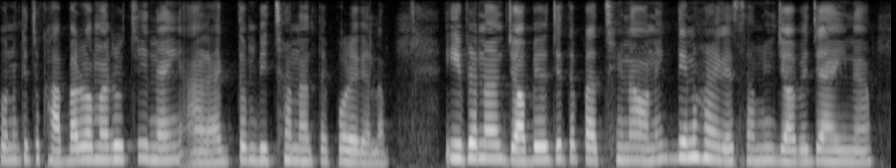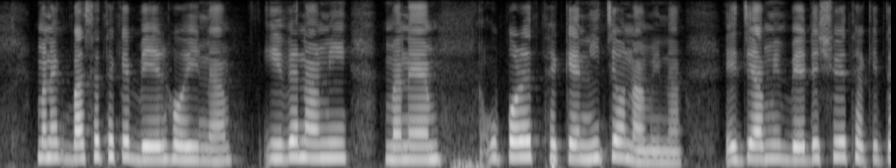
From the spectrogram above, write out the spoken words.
কোনো কিছু খাবারও আমার রুচি নেই, আর একদম বিছানাতে পড়ে গেলাম। ইভেন আর জবেও যেতে পারছি না, অনেক দিন হয়ে গেছে আমি জবে যাই না মানে বাসা থেকে বের হই না। ইভেন আমি মানে উপরের থেকে নিচেও নামি না। এই যে আমি বেডে শুয়ে থাকি তো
